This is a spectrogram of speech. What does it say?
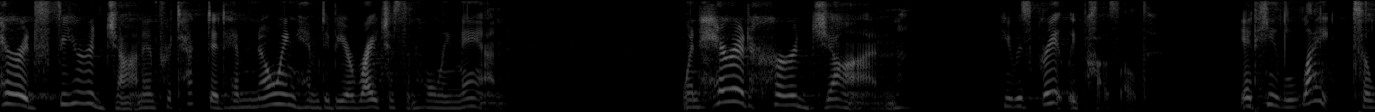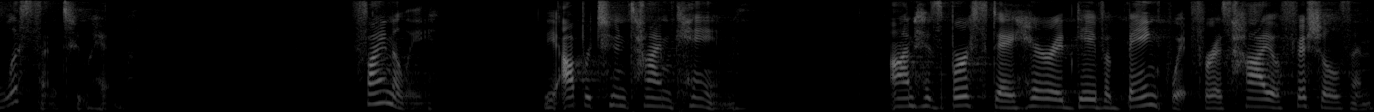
Herod feared John and protected him, knowing him to be a righteous and holy man. When Herod heard John, he was greatly puzzled, yet he liked to listen to him. Finally, the opportune time came on his birthday, Herod gave a banquet for his high officials and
